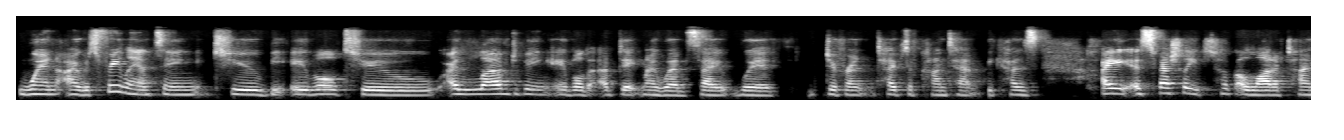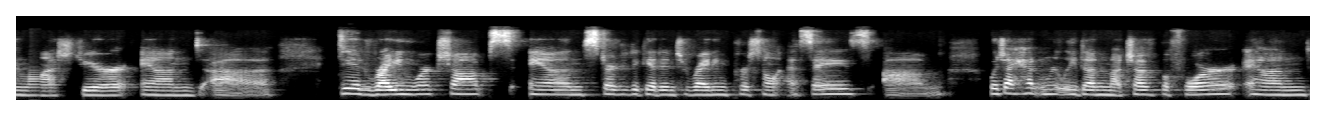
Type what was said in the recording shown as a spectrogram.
when i was freelancing to be able to i loved being able to update my website with different types of content because i especially took a lot of time last year and uh, did writing workshops and started to get into writing personal essays, um, which I hadn't really done much of before. And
